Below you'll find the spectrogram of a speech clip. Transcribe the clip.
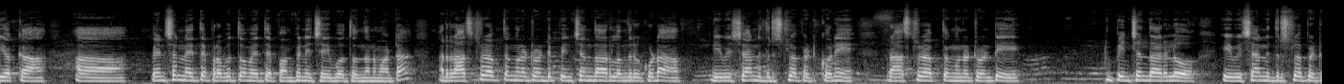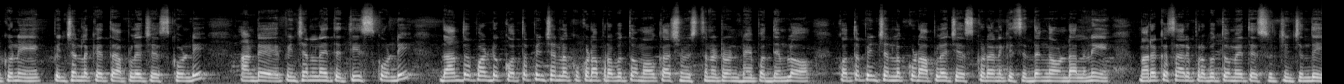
ఈ యొక్క పెన్షన్ అయితే ప్రభుత్వం అయితే పంపిణీ చేయబోతుందన్నమాట. మరి రాష్ట్ర వ్యాప్తంగా ఉన్నటువంటి పింఛన్దారులందరూ కూడా ఈ విషయాన్ని దృష్టిలో పెట్టుకొని రాష్ట్ర వ్యాప్తంగా ఉన్నటువంటి పింఛన్దారులు ఈ విషయాన్ని దృష్టిలో పెట్టుకుని పింఛన్లకైతే అప్లై చేసుకోండి. అంటే పింఛన్లను అయితే తీసుకోండి దాంతోపాటు కొత్త పింఛన్లకు కూడా ప్రభుత్వం అవకాశం ఇస్తున్నటువంటి నేపథ్యంలో కొత్త పింఛన్లకు కూడా అప్లై చేసుకోవడానికి సిద్ధంగా ఉండాలని మరొకసారి ప్రభుత్వం అయితే సూచించింది.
